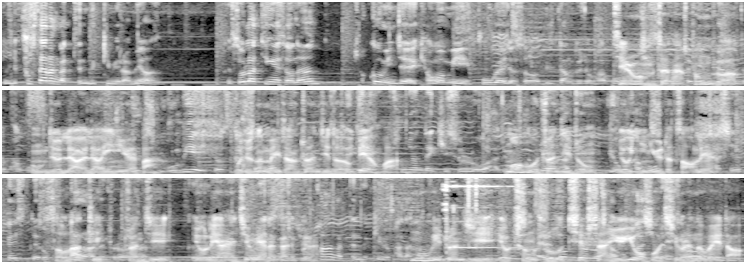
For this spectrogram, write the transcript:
좀 이제 풋사랑 같은 느낌이라면 그 솔라팅에서는 既然我们在谈风格，我们就聊一聊音乐吧。我觉得每张专辑都有变化。Moho 专辑中有隐喻的早恋，Solatic 专辑有恋爱经验的感觉，Movie 专辑有成熟且善于诱惑情人的味道。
